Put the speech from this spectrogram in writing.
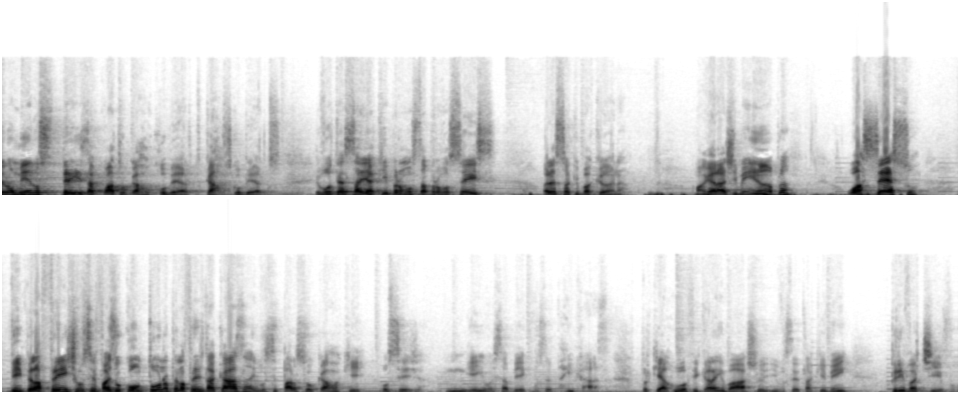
pelo menos 3 a 4 carros cobertos, carros cobertos. Eu vou até sair aqui para mostrar para vocês. Olha só que bacana. Uma garagem bem ampla. O acesso vem pela frente, você faz o contorno pela frente da casa e você para o seu carro aqui. Ou seja, ninguém vai saber que você está em casa, porque a rua fica lá embaixo e você está aqui bem privativo.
